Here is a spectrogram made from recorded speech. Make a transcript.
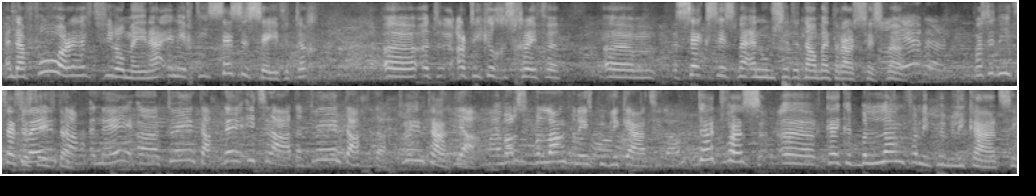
En daarvoor heeft Filomena in 1976 uh, het artikel geschreven um, seksisme en hoe zit het nou met racisme? Eerder. Was het niet 76? 82, nee, uh, 82. Nee, iets later. 82. 82? Ja. Maar wat is het belang van deze publicatie dan? Dat was, uh, kijk, het belang van die publicatie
